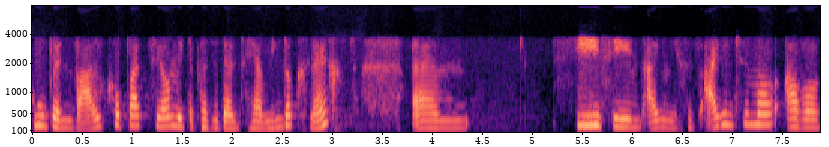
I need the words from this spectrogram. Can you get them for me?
Huben-Wahl-Kooperation mit dem Präsident Herr Winterknecht. Ähm, sie sind eigentlich das Eigentümer, aber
